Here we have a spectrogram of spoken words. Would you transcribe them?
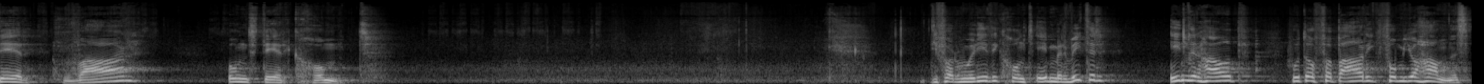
der war und der kommt. Die Formulierung kommt immer wieder innerhalb von der Offenbarung vom Johannes.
